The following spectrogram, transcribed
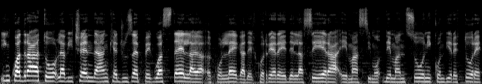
inquadrato la vicenda anche a Giuseppe Guastella, collega del Corriere della Sera, e Massimo De Manzoni, condirettore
